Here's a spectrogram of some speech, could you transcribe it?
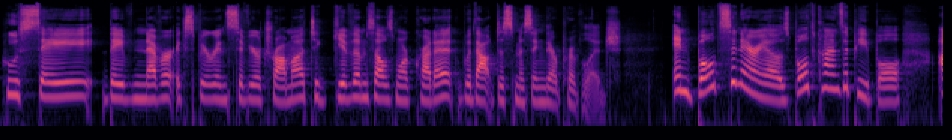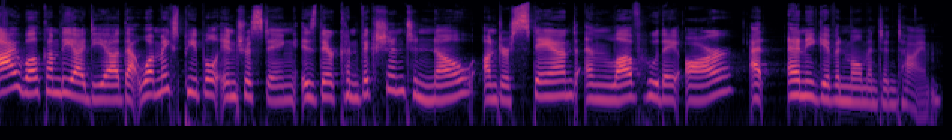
who say they've never experienced severe trauma to give themselves more credit without dismissing their privilege. In both scenarios, both kinds of people, I welcome the idea that what makes people interesting is their conviction to know, understand, and love who they are at any given moment in time.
